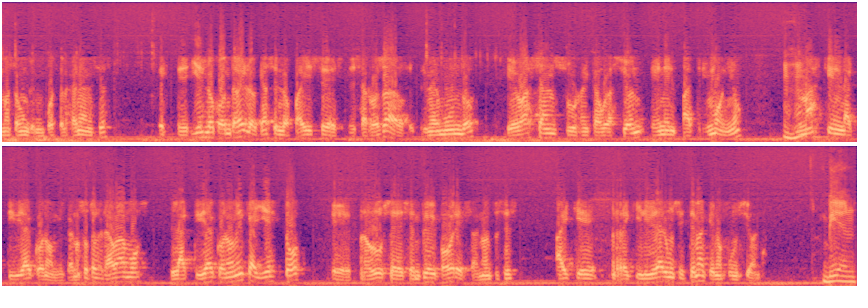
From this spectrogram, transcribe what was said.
más aún que el impuesto a las ganancias. Este, y es lo contrario de lo que hacen los países desarrollados, el primer mundo, que basan su recaudación en el patrimonio más que en la actividad económica. Nosotros grabamos la actividad económica y esto eh, produce desempleo y pobreza, ¿no? Entonces hay que reequilibrar un sistema que no funciona. Bien,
